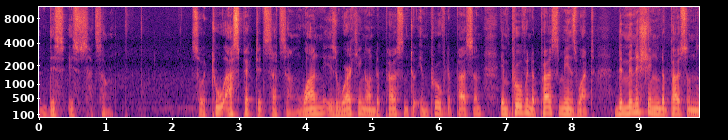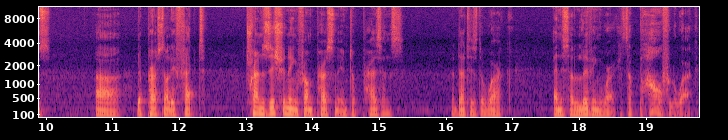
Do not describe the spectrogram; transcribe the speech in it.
And this is satsang. So, two aspected satsang. One is working on the person to improve the person. Improving the person means what? Diminishing the person's, uh, the personal effect, transitioning from person into presence. That is the work. And it's a living work, it's a powerful work.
